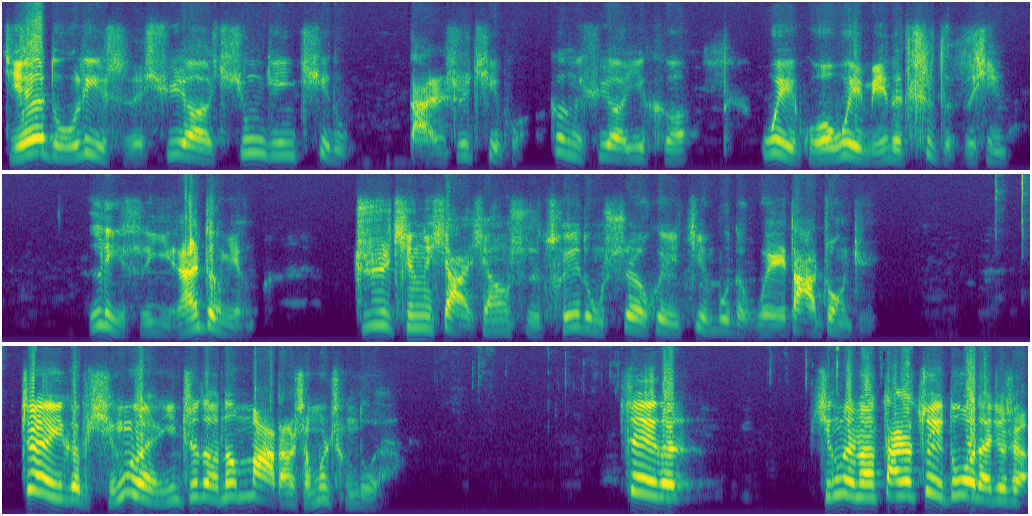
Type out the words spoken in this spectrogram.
解读历史需要胸襟气度、胆识气魄，更需要一颗为国为民的赤子之心。历史已然证明，知青下乡是推动社会进步的伟大壮举。这一个评论，你知道能骂到什么程度的？这个评论呢，大家最多的就是。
